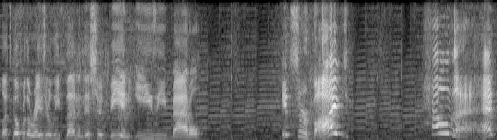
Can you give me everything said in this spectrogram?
Let's go for the Razor Leaf then, and this should be an easy battle. It survived? How the heck?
